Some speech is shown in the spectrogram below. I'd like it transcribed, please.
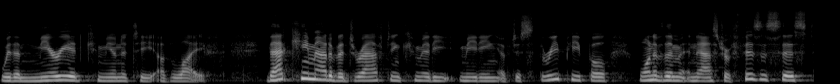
with a myriad community of life. That came out of a drafting committee meeting of just three people, one of them an astrophysicist,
